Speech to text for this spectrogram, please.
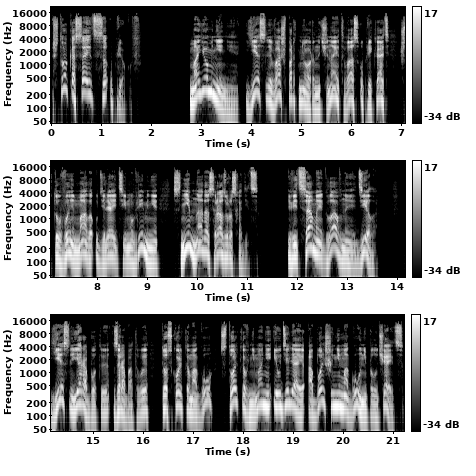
Что касается упреков. Мое мнение, если ваш партнер начинает вас упрекать, что вы мало уделяете ему времени, с ним надо сразу расходиться. Ведь самое главное — дело. Если я работаю, зарабатываю, то сколько могу, столько внимания и уделяю, а больше не могу, не получается.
